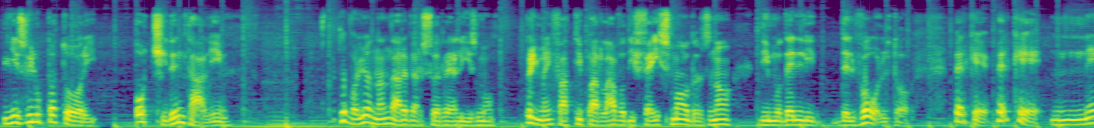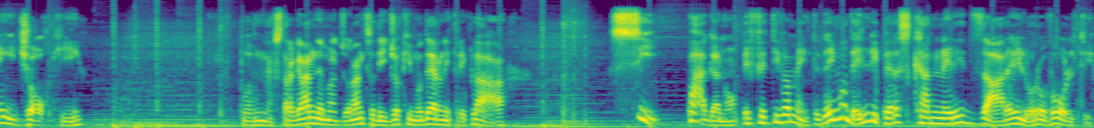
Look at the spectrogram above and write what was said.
gli sviluppatori occidentali che vogliono andare verso il realismo. Prima infatti parlavo di face models, no? di modelli del volto. Perché? Perché nei giochi, una stragrande maggioranza dei giochi moderni AAA, si pagano effettivamente dei modelli per scannerizzare i loro volti.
